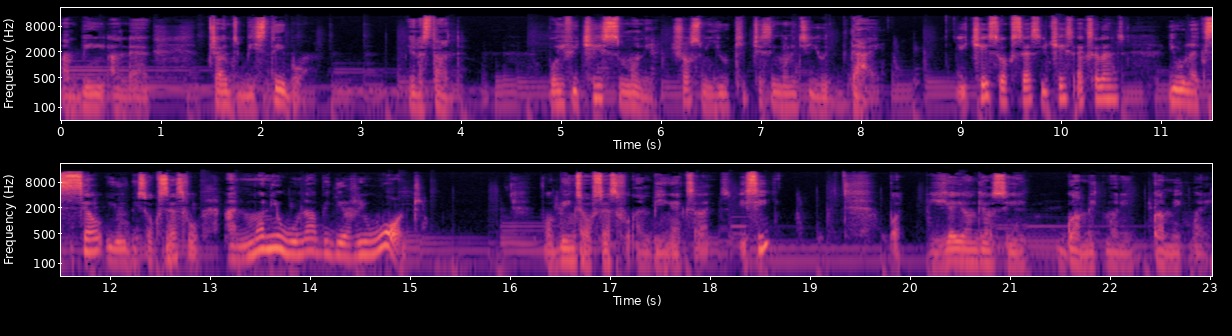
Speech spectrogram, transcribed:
and being and uh, trying to be stable. You understand? But if you chase money, trust me, you keep chasing money till you die. You chase success, you chase excellence, you will excel, you will be successful, and money will now be the reward for being successful and being excellent. You see? You hear young girls say, go and make money, go and make money.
